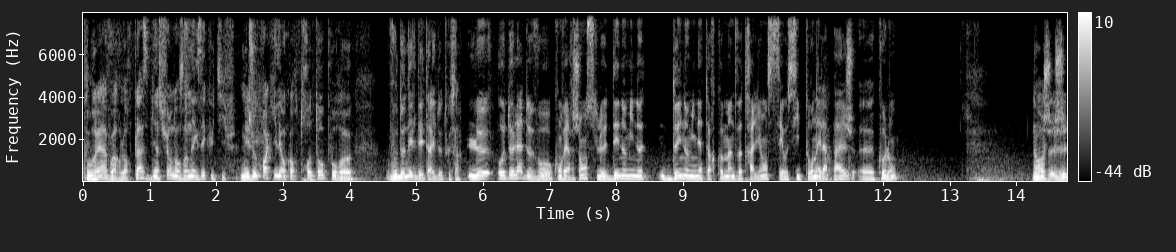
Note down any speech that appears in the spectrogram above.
Pourraient avoir leur place, bien sûr, dans un exécutif. Mais je crois qu'il est encore trop tôt pour euh, vous donner le détail de tout ça. au-delà de vos convergences, le dénominateur commun de votre alliance, c'est aussi de tourner la page euh, Colomb non, je,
